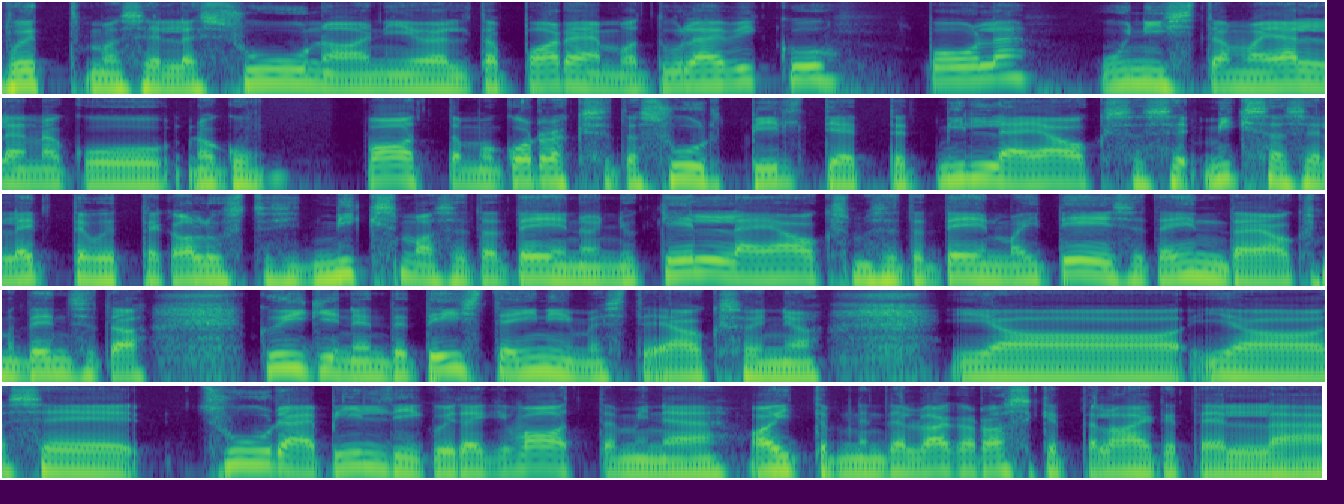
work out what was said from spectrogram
võtma selle suuna nii-öelda parema tuleviku poole, unistama jälle nagu, nagu vaatama korraks seda suurt pilti, et, et mille jaoks sa, miks sa selle ettevõttega alustasid, miks ma seda teen, on ju, kelle jaoks ma seda teen, ma ei tee seda enda jaoks, ma teen seda kõigi nende teiste inimeste jaoks, on ju. ja, ja see suure pildi kuidagi vaatamine aitab nendel väga rasketel aegadel äh,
